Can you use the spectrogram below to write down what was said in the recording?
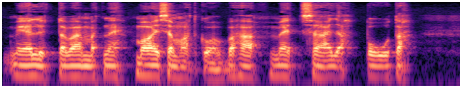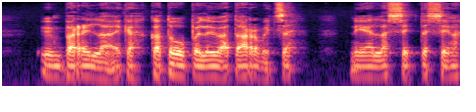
miellyttävämmät ne maisemat, kun on vähän metsää ja puuta ympärillä, eikä katupölyä tarvitse niellä sitten siinä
